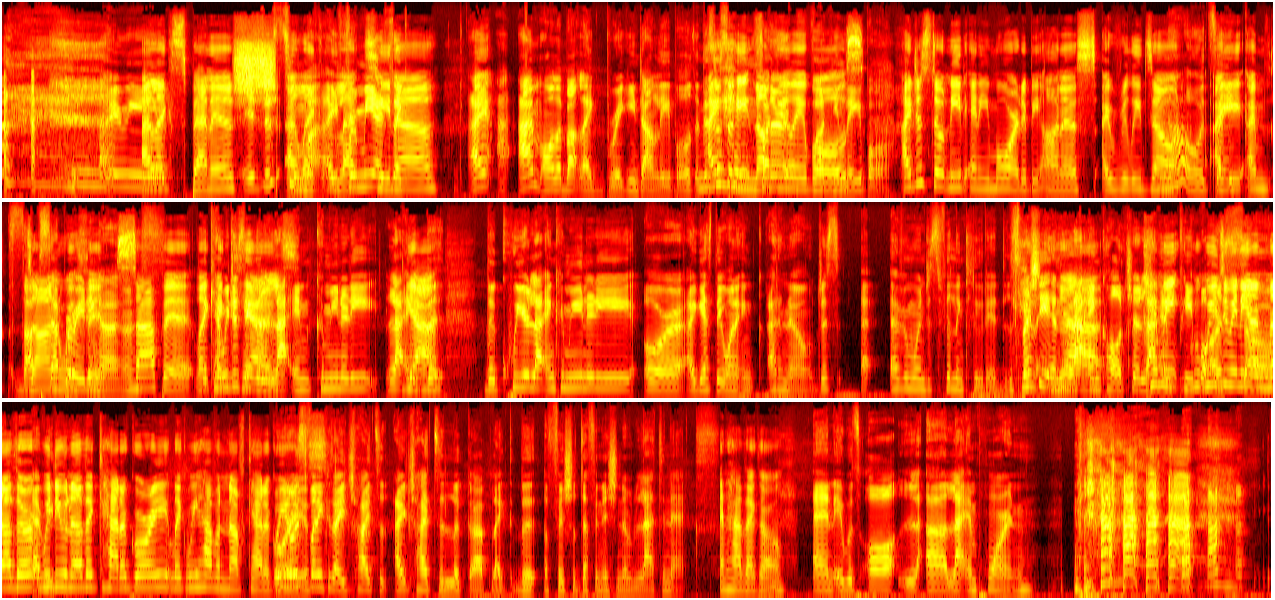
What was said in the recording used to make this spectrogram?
I mean, I like Spanish. It's just I like much. Latina. For me, it's like, I, I'm all about like breaking down labels, and this I is hate another fucking labels. fucking label. I just don't need any more, to be honest. I really don't. No, it's I, like, I'm stop done with separating it. us. Stop it. Like, Like, can I we just say can't. the Latin community, Latin, Yeah. the, the queer Latin community, or I guess they want to. I don't know, just uh, everyone just feel included, especially in Yeah. Latin culture. Can Latin we, people we do any so another? We do another category. Like we have enough Well, categories. you know, it's funny because I tried to I tried to look up like the official definition of Latinx, and how'd that go? and it was all uh, Latin porn.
